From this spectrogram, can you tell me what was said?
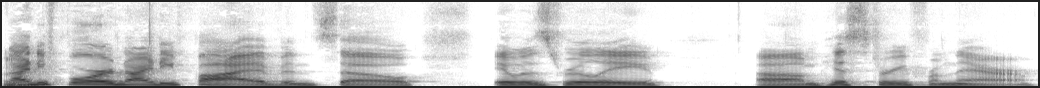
yeah. 94 95 and so it was really um, history from there.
